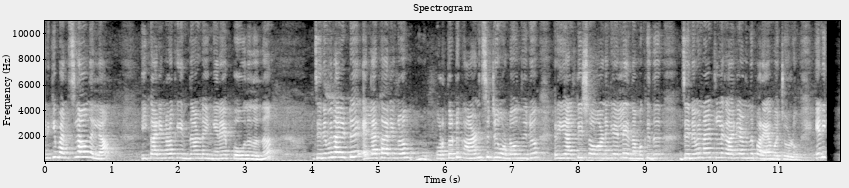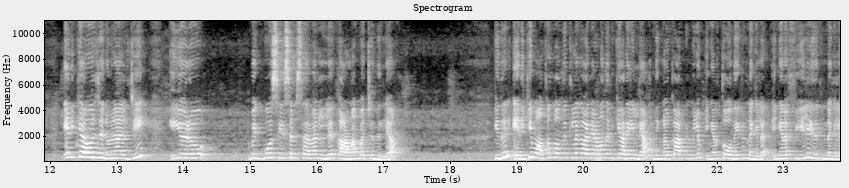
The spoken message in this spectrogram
എനിക്ക് മനസ്സിലാവുന്നില്ല ഈ കാര്യങ്ങളൊക്കെ എന്താണ് ഇങ്ങനെ പോകുന്നതെന്ന്. ജനുവനായിട്ട് എല്ലാ കാര്യങ്ങളും പുറത്തോട്ട് കാണിച്ചിട്ട് കൊണ്ടുപോകുന്നൊരു റിയാലിറ്റി ഷോ ആണെങ്കിൽ അല്ലേ നമുക്കിത് ജനുവനായിട്ടുള്ള കാര്യമാണെന്ന് പറയാൻ പറ്റുള്ളൂ. എനിക്ക് എനിക്ക് ആ ഒരു ജനുവനാലിറ്റി ഈ ഒരു ബിഗ് ബോസ് സീസൺ സെവനിൽ കാണാൻ പറ്റുന്നില്ല. ഇത് എനിക്ക് മാത്രം തോന്നിയിട്ടുള്ള കാര്യമാണെന്ന് എനിക്കറിയില്ല. നിങ്ങൾക്ക് ആർക്കെങ്കിലും ഇങ്ങനെ തോന്നിയിട്ടുണ്ടെങ്കിൽ ഇങ്ങനെ ഫീൽ ചെയ്തിട്ടുണ്ടെങ്കിൽ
